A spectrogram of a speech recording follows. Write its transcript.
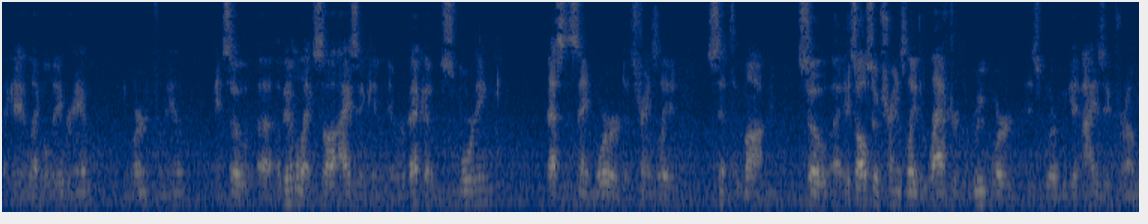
like like old Abraham. He learned it from him. And so uh, Abimelech saw Isaac and, and Rebekah sporting. That's the same word that's translated sent to mock. So uh, it's also translated laughter. The root word is where we get Isaac from.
